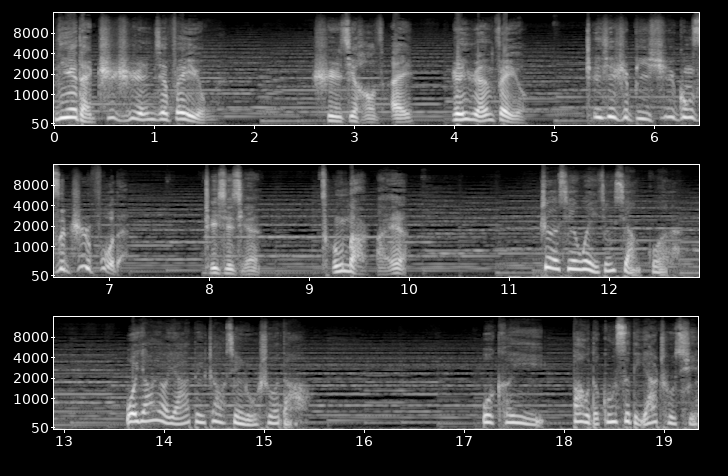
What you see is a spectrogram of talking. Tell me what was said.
你也得支持人家费用啊。时机耗材、人员费用，这些是必须公司支付的。这些钱从哪儿来呀？这些我已经想过了。我咬咬牙对赵信如说道：“我可以把我的公司抵押出去。”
